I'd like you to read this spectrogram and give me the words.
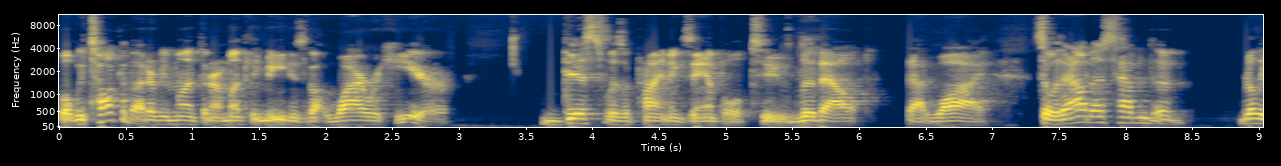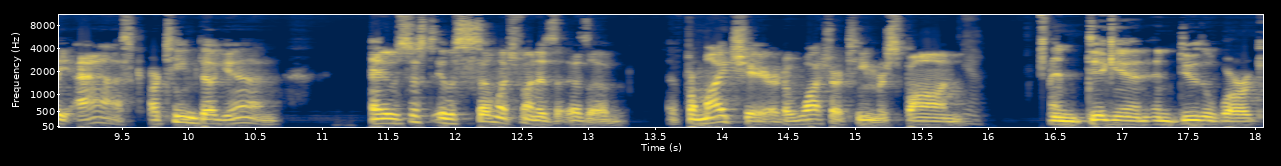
what we talk about every month in our monthly meetings about why we're here this was a prime example to live out that why. So without us having to really ask, our team dug in, and it was just it was so much fun as as a from my chair to watch our team respond yeah. and dig in and do the work.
